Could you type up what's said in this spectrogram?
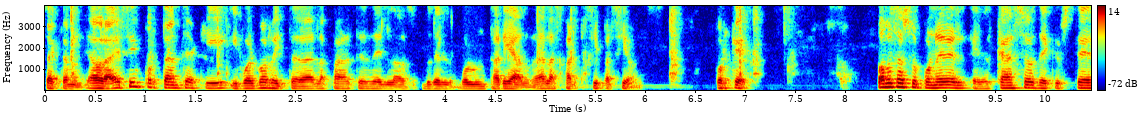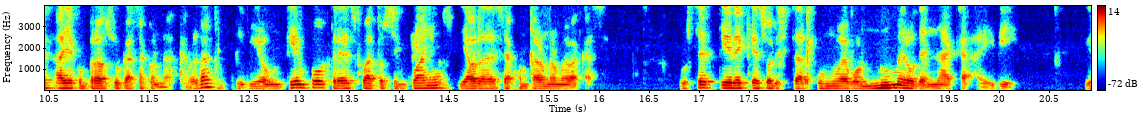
Exactamente. Ahora, es importante aquí, y vuelvo a reiterar la parte de los, del voluntariado, ¿verdad? las participaciones. ¿Por qué? Vamos a suponer el, caso de que usted haya comprado su casa con NACA, ¿verdad? Vivió un tiempo, tres, cuatro, cinco años, y ahora desea comprar una nueva casa. Usted tiene que solicitar un nuevo número de NACA ID. Y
